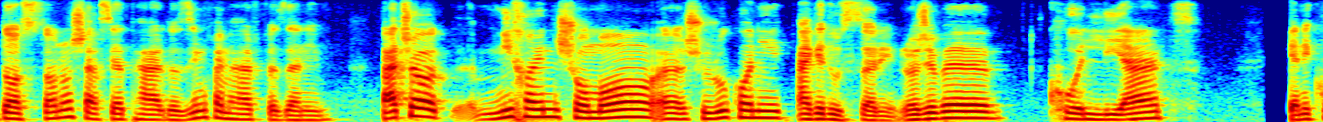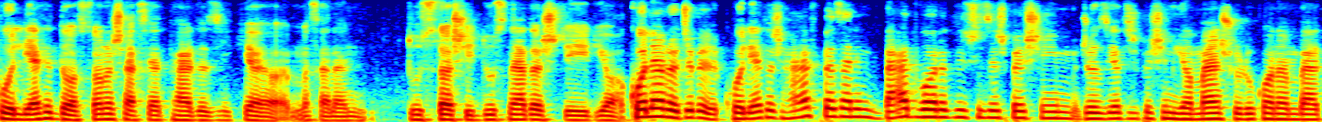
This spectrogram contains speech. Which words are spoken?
داستان و شخصیت پردازی می‌خوایم حرف بزنیم. بچه ها می‌خواین شما شروع کنید اگه دوست دارین. راجب کلیت یعنی کلیت داستان و شخصیت پردازی که مثلا دوست داشتید دوست نداشتید یا کلا راجع به کلیتش حرف بزنیم بعد وارد چیزش بشیم جزئیاتش بشیم یا من شروع کنم بعد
